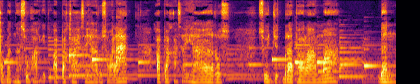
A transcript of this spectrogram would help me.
tobat nasuha gitu. Apakah saya harus sholat? Apakah saya harus sujud berapa lama? Dan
